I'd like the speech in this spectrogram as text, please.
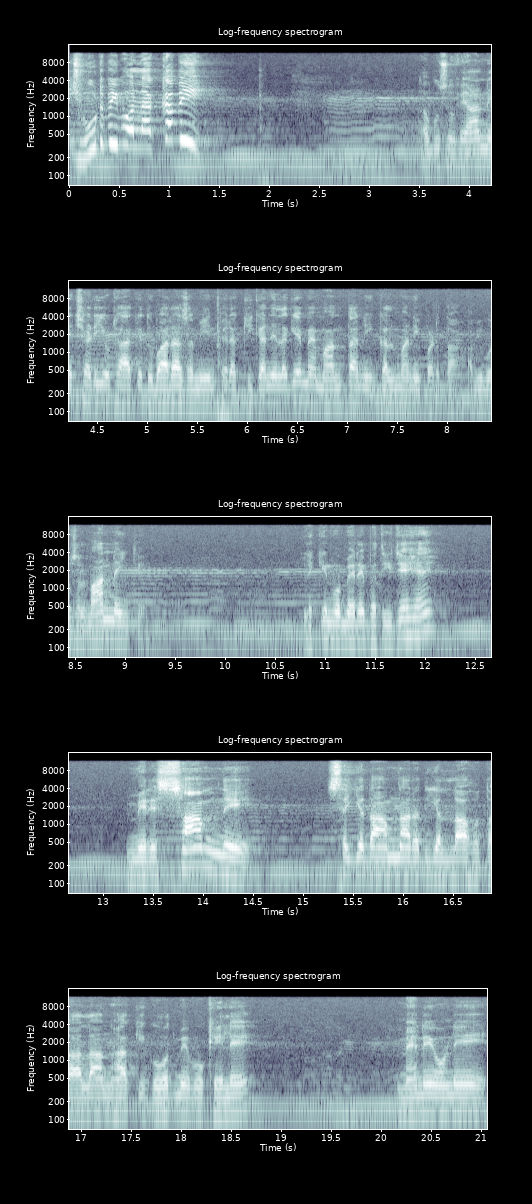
झूठ भी बोला, कभी। अबू सुफियान ने छड़ी उठा के दोबारा ज़मीन पे रखी। कहने लगे, मैं मानता नहीं, कलमा नहीं पढ़ता। अभी मुसलमान नहीं थे। लेकिन वो मेरे भतीजे हैं। मेरे सामने सैयदा आमना रदी अल्लाह तहा की गोद में वो खेले। मैंने उन्हें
